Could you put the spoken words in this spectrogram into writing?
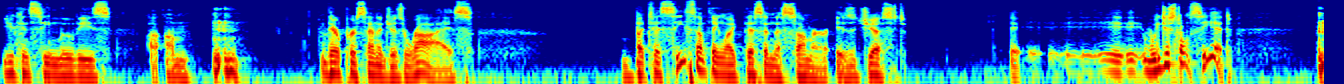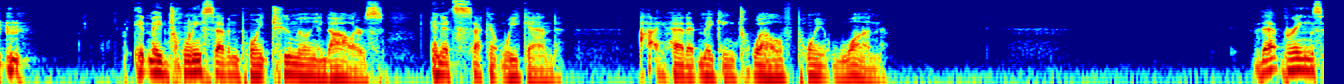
you can see movies, um, their percentages rise but to see something like this in the summer is just, it, it, it, we just don't see it. it made $27.2 million in its second weekend. I had it making 12.1. That brings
